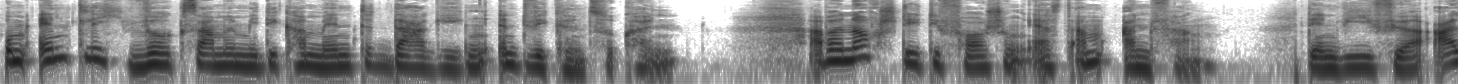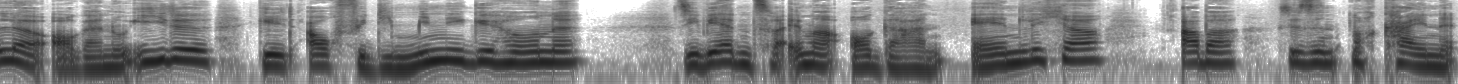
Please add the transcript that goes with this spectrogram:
um endlich wirksame Medikamente dagegen entwickeln zu können. Aber noch steht die Forschung erst am Anfang. Denn wie für alle Organoide gilt auch für die Minigehirne, sie werden zwar immer organähnlicher, aber sie sind noch keine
